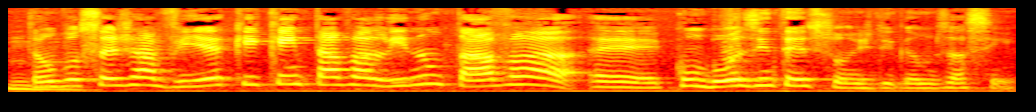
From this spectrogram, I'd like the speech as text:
Então uhum. você já via que quem estava ali não estava é, com boas intenções, digamos assim.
